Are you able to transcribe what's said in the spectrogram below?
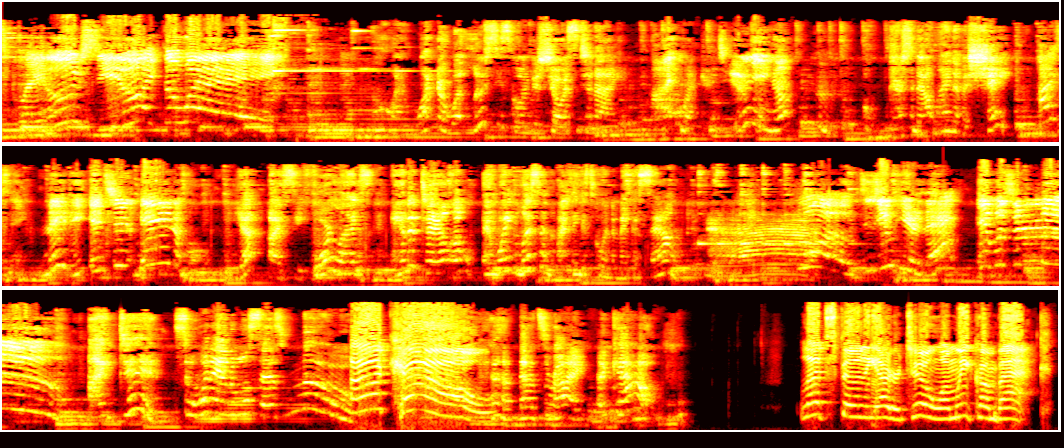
Play Lucy Light the Way! Oh, I wonder what Lucy's going to show us tonight. I wonder too, Nina. Hmm. Oh, there's an outline of a shape. I think maybe it's an animal. Yep, I see four legs and a tail. Oh, and wait, listen. I think it's going to make a sound. Whoa, did you hear that? It was a moo! I did. So what animal says moo? A cow! That's right, a cow. Let's do the other two when we come back.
